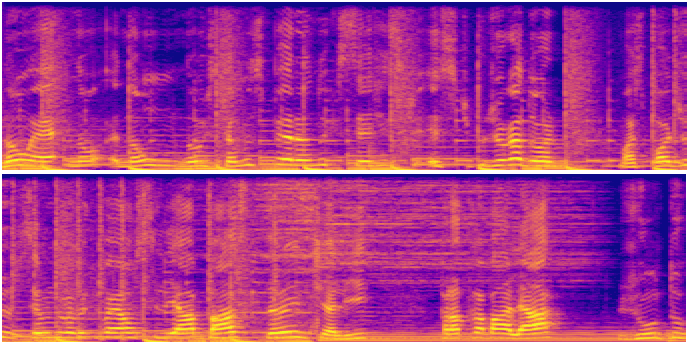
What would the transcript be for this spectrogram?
não é, não, não, não estamos esperando que seja esse, esse tipo de jogador, mas pode ser um jogador que vai auxiliar bastante ali para trabalhar junto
